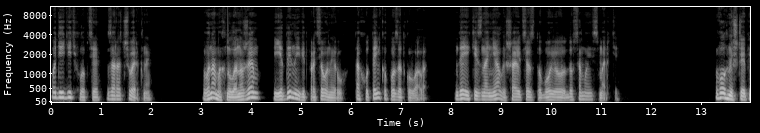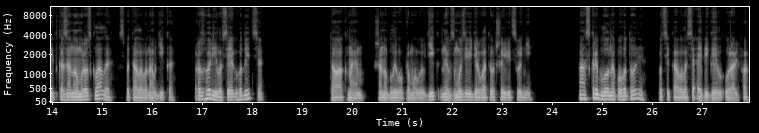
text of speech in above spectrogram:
Одійдіть, хлопці, зараз чверкне. Вона махнула ножем єдиний відпрацьований рух та хутенько позадкувала. Деякі знання лишаються з тобою до самої смерті. Вогнище під казаном розклали? спитала вона в Діка. Розгорілося, як годиться? Так, мем, шанобливо промовив Дік, не в змозі відірвати очей від свині. А скребло на поготові? поцікавилася Ебігейл у Ральфа.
